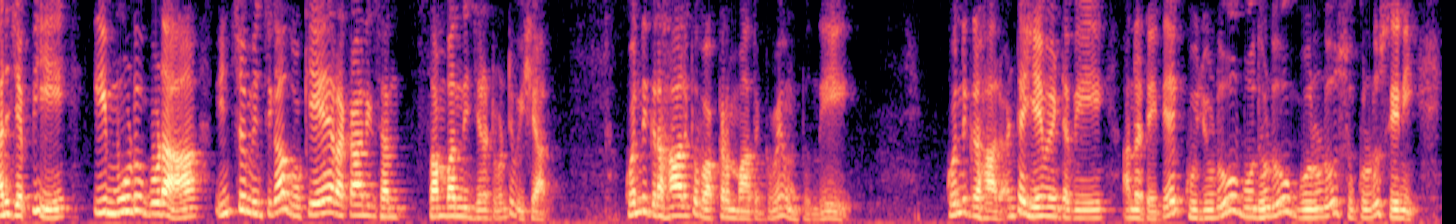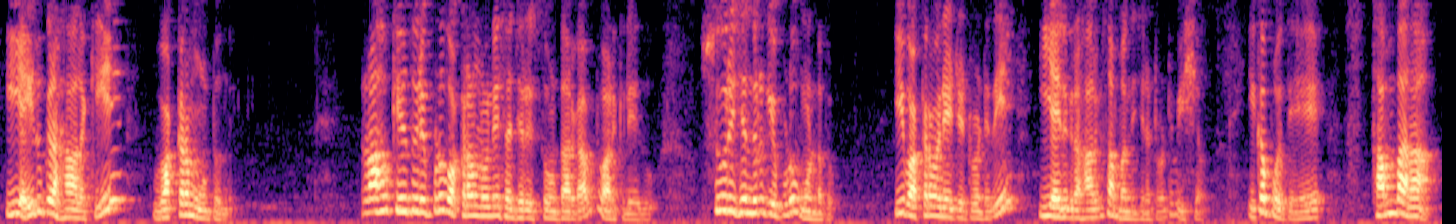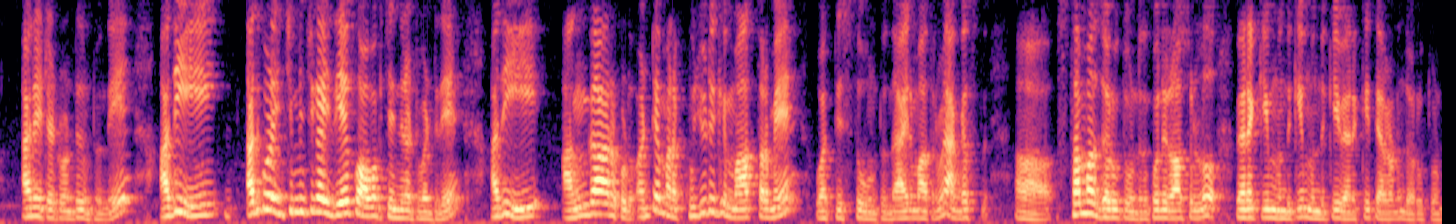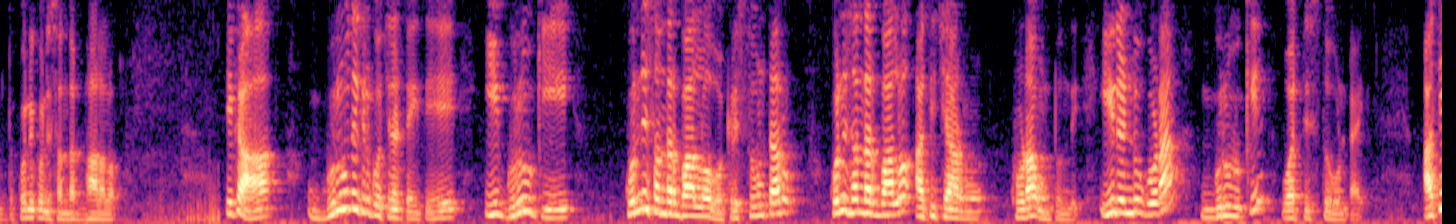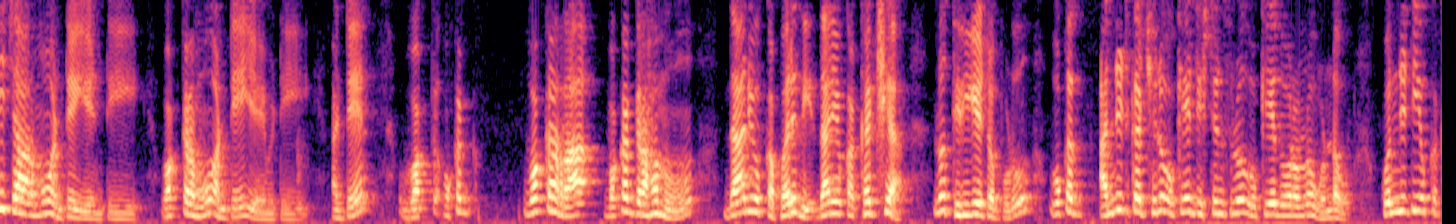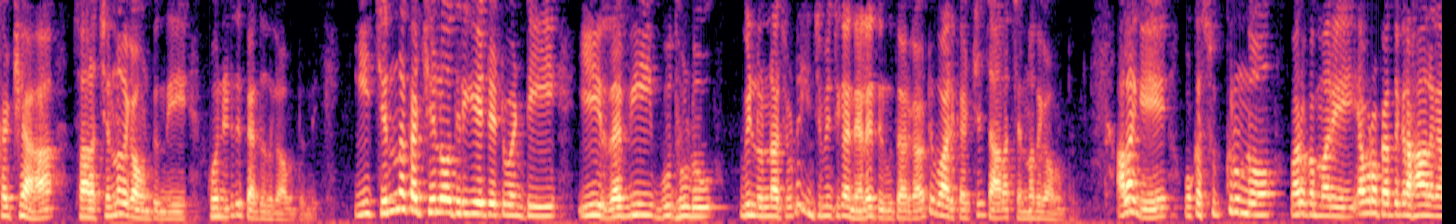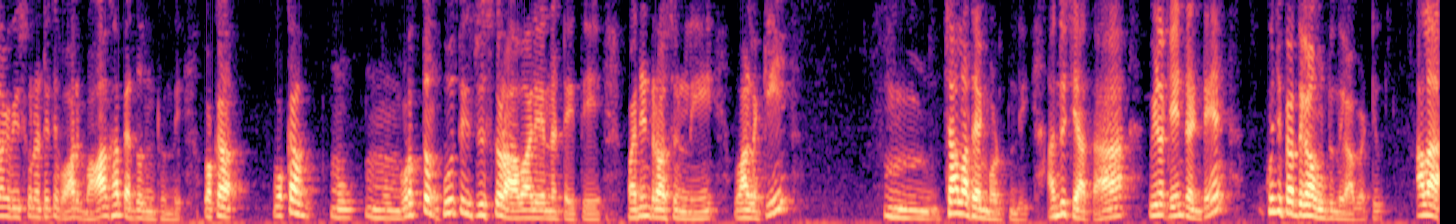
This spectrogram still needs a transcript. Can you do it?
అని చెప్పి ఈ మూడు కూడా ఇంచుమించుగా ఒకే రకానికి సం- సంబంధించినటువంటి విషయాలు. కొన్ని గ్రహాలకు వక్రం మాతకమే ఉంటుంది. కొన్ని గ్రహాలు అంటే ఏమేంటవి? అన్నట్టయితే కుజుడు బుధుడు గురుడు శుక్రుడు శని ఈ ఐదు గ్రహాలకి వక్రం ఉంటుంది. రాహుకేతులు ఎప్పుడు వక్రంలోనే సంచరిస్తూ ఉంటారు కాబట్టి వారికి లేదు. సూర్యచంద్రుడికి ఎప్పుడు ఉండదు. ఈ వక్రం అనేటటువంటిది ఈ ఐదు గ్రహాలకు సంబంధించినటువంటి విషయం. ఇకపోతే స్తంభన అనేటటువంటిది ఉంటుంది. అది అది కూడా ఇంచుమించుగా ఇదే కోవకు చెందినటువంటిదే. అది అంగారకుడు అంటే మన కుజుడికి మాత్రమే వర్తిస్తూ ఉంటుంది. ఆయన మాత్రమే అంగ స్తంభన జరుగుతూ ఉంటుంది. కొన్ని రాసుల్లో వెనక్కి ముందుకి ముందుకి వెనక్కి తిరగడం జరుగుతూ ఉంటుంది కొన్ని కొన్ని సందర్భాలలో. ఇక గురువు దగ్గరికి వచ్చినట్టయితే ఈ గురువుకి కొన్ని సందర్భాల్లో వక్రిస్తూ ఉంటారు. కొన్ని సందర్భాల్లో అతిచారము కూడా ఉంటుంది. ఈ రెండు కూడా గురువుకి వర్తిస్తూ ఉంటాయి. అతిచారము అంటే ఏంటి? వక్రము అంటే ఏమిటి? అంటే ఒక ఒక ఒక రా ఒక గ్రహము దాని యొక్క పరిధి దాని యొక్క కక్ష్యలో తిరిగేటప్పుడు ఒక అన్నిటి కక్షలు ఒకే డిస్టెన్స్లో ఒకే దూరంలో ఉండవు. కొన్నిటి యొక్క కక్ష చాలా చిన్నదిగా ఉంటుంది కొన్నిటిది పెద్దదిగా ఉంటుంది. ఈ చిన్న కక్షలో తిరిగేటటువంటి ఈ రవి బుధుడు వీళ్ళు ఉన్న చోట ఇంచుమించుగా నెల తిరుగుతారు కాబట్టి వారి కక్ష చాలా చిన్నదిగా ఉంటుంది. అలాగే ఒక శుక్రుణ్ణో మరొక మరి ఎవరో పెద్ద గ్రహాలు కనుక తీసుకున్నట్టయితే వారు బాగా పెద్దది ఉంటుంది. ఒక ఒక వృత్తం పూర్తిగా తీసుకురావాలి అన్నట్టయితే పన్నెండు రాసుల్ని వాళ్ళకి చాలా టైం పడుతుంది. అందుచేత వీళ్ళకి ఏంటంటే కొంచెం పెద్దగా ఉంటుంది కాబట్టి. అలా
